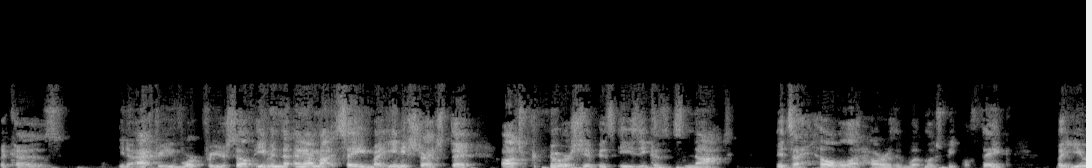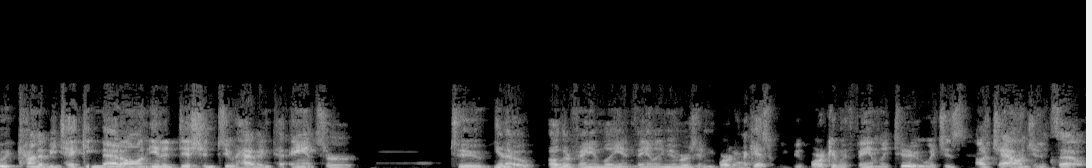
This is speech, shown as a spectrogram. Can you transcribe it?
because you know, after you've worked for yourself, even, and I'm not saying by any stretch that entrepreneurship is easy because it's not. It's a hell of a lot harder than what most people think. But you would kind of be taking that on in addition to having to answer to, you know, other family and family members and work. I guess we'd be working with family too, which is a challenge in itself.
